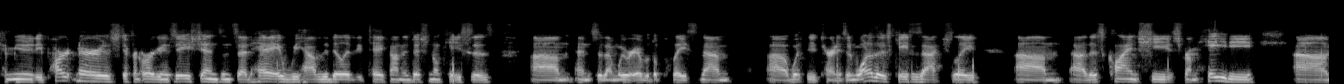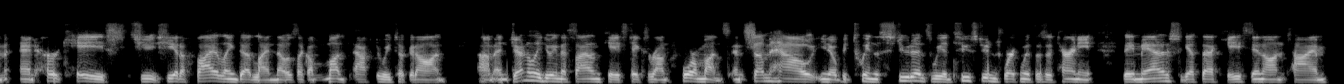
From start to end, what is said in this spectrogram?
community partners, different organizations, and said, hey, we have the ability to take on additional cases. Um, and so then we were able to place them uh, with the attorneys. And one of those cases actually, um, uh, this client, she's from Haiti, um, and her case, she she had a filing deadline that was like a month after we took it on. Um, and generally, doing an asylum case takes around four months. And somehow, you know, between the students, we had two students working with this attorney. They managed to get that case in on time.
